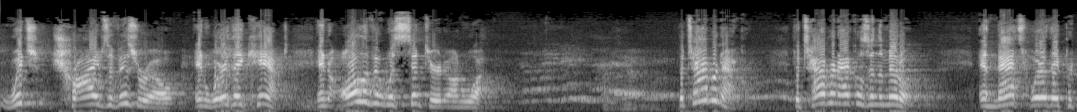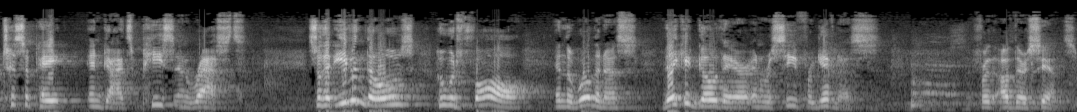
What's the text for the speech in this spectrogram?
which tribes of Israel and where they camped. And all of it was centered on what? The tabernacle. The tabernacle's in the middle. And that's where they participate in God's peace and rest. So that even those who would fall in the wilderness, they could go there and receive forgiveness for, of their sins.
